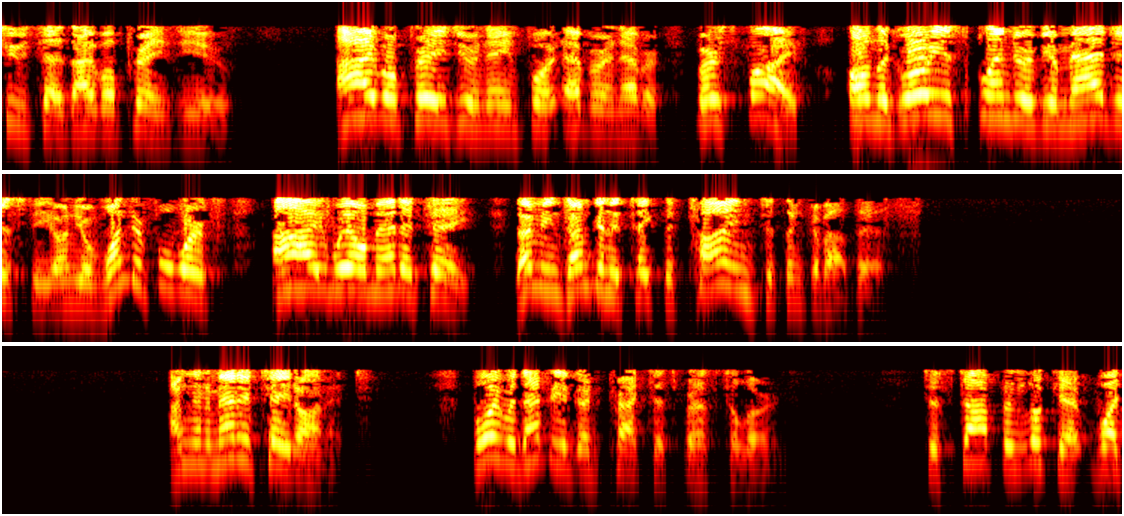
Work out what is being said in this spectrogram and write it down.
2 says, I will praise you. I will praise your name forever and ever. Verse 5 On the glorious splendor of your majesty, on your wonderful works, I will meditate. That means I'm going to take the time to think about this. I'm going to meditate on it. Boy, would that be a good practice for us to learn. To stop and look at what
